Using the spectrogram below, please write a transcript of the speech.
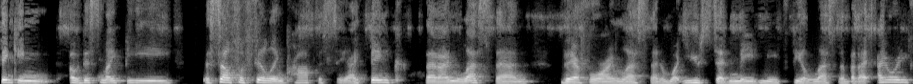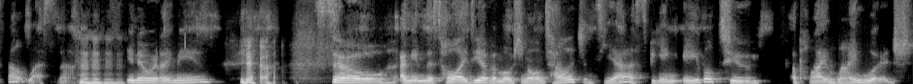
thinking oh this might be a self-fulfilling prophecy i think that i'm less than therefore i'm less than and what you said made me feel less than but i, I already felt less than you know what i mean yeah so i mean this whole idea of emotional intelligence yes being able to apply language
